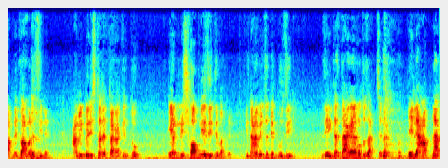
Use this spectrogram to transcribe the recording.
আপনি তো আমার চিনেন। আমি ব্যারিস্টারের টাকা কিন্তু এমনি সব নিয়ে যেতে পারবেন। কিন্তু আমি যদি বুঝি যে এটা জায়গায় মতো যাচ্ছে না, তাহলে আপনার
